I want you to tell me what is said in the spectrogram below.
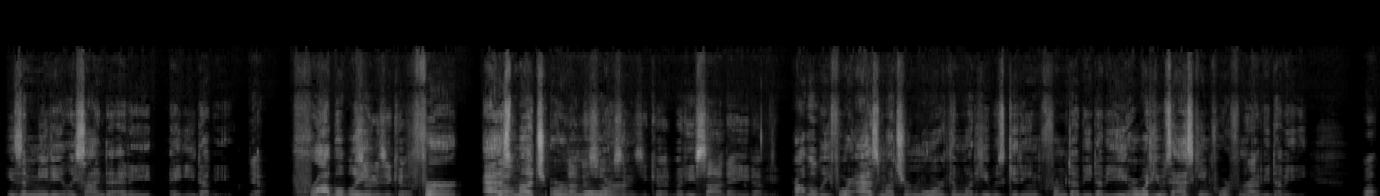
He's immediately signed to Eddie AEW. Yeah. probably As soon as he could. for as Well, much or more. as soon as he could, but he signed to AEW. probably for as much or more than what he was getting from WWE or what he was asking for from. Right. WWE. Well,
